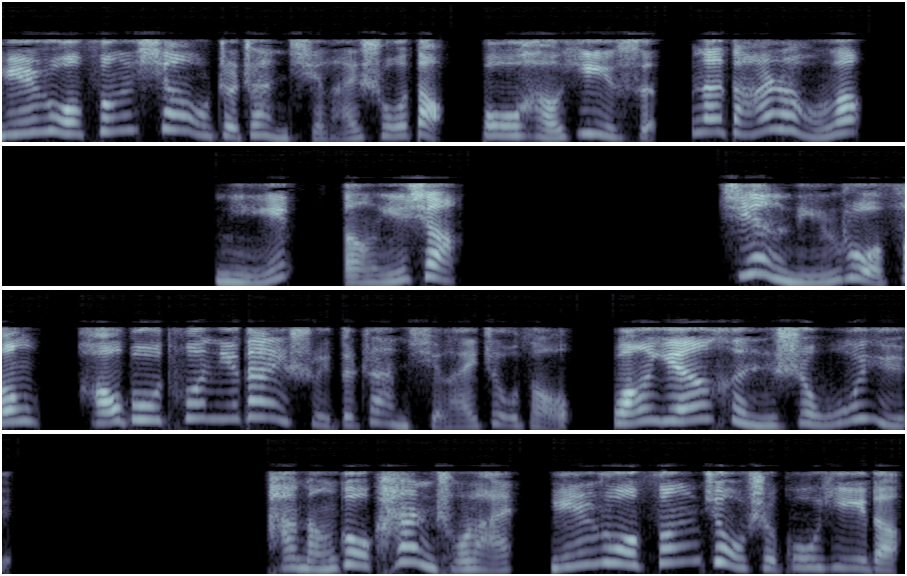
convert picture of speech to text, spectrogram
林若风笑着站起来说道：“不好意思，那打扰了。”你等一下。见林若风毫不拖泥带水的站起来就走，王岩很是无语。他能够看出来，林若风就是故意的，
